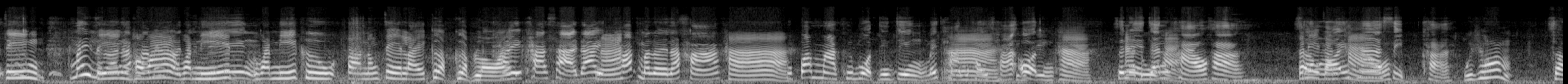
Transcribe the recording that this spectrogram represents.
จริงไม่เหจลืริองนะคะเพราะว่าไม่เหลือวันนี้จริงๆ วันนี้คือตอนน้องเจไลฟ์เกือบเกือบร้อใคย รคาสายได้นะ ทักมาเลยนะคะค่ะคุณป้ามาคือหมดจริง ๆ ไม่ทันใครช้าอ่อดจริงๆค่ะเสน่ห์จันทร์อะดูค่ะ ขาวค่ะเสน่ห์จันทร์ขาว 250 ค่ะ อุ้ยพี่อ้อม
